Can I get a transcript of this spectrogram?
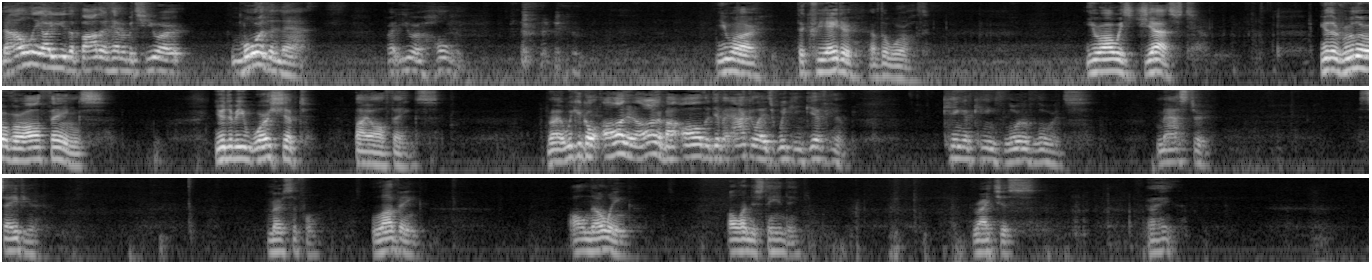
Not only are you the Father in heaven, but you are more than that. Right? You are holy. You are the creator of the world. You are always just. You're the ruler over all things. You're to be worshiped by all things. Right? We could go on and on about all the different accolades we can give him. King of kings, Lord of lords, Master, Savior, merciful, loving, all knowing, all understanding, righteous, right?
